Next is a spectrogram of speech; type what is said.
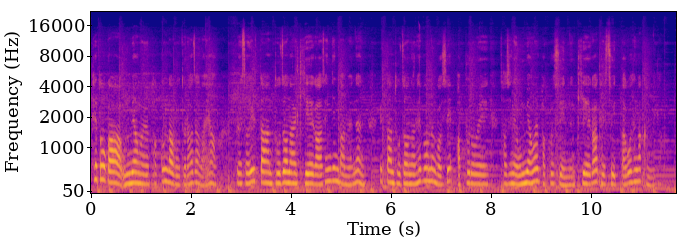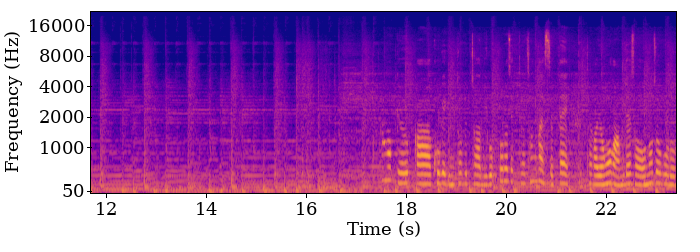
태도가 운명을 바꾼다고들 하잖아요. 그래서 일단 도전할 기회가 생긴다면은 일단 도전을 해보는 것이 앞으로의 자신의 운명을 바꿀 수 있는 기회가 될 수 있다고 생각합니다. 창업교육과 고객 인터뷰차 미국 프로젝트에 참가했을 때 제가 영어가 안 돼서 언어적으로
